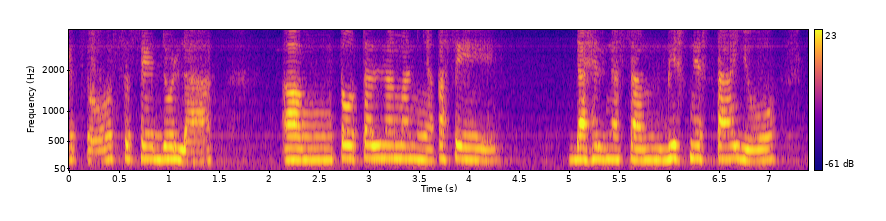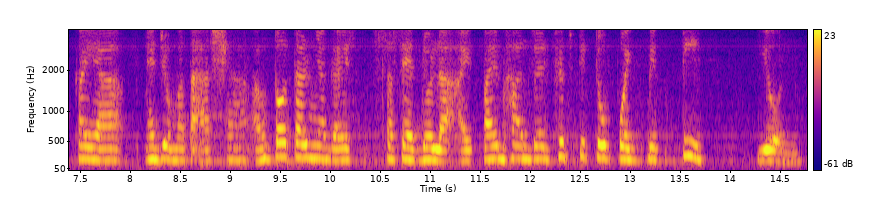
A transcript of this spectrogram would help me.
ito sa sedula, ang total naman niya kasi dahil nga sa business tayo, kaya medyo mataas siya. Ang total niya guys sa sedula ay 552.50. Yun.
